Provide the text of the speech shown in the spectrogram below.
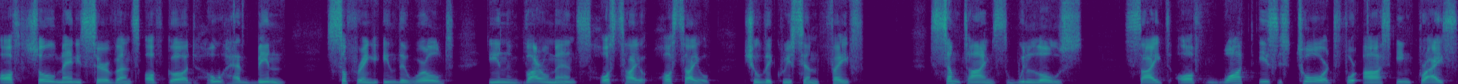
of so many servants of God who have been suffering in the world in environments hostile, hostile to the Christian faith. Sometimes we lose sight of what is stored for us in Christ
